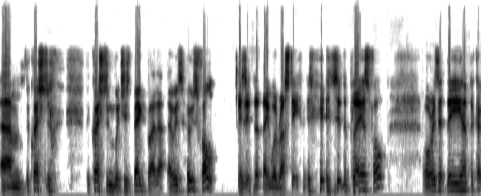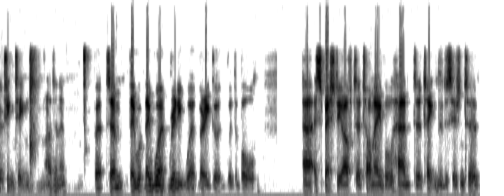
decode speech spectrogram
Um, the question, the question which is begged by that though is whose fault is it that they were rusty? is it the players' fault, or is it the uh, the coaching team? I don't know, but um, they they weren't really weren't very good with the ball uh, especially after Tom Abell had uh, taken the decision to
